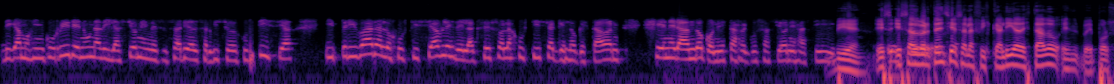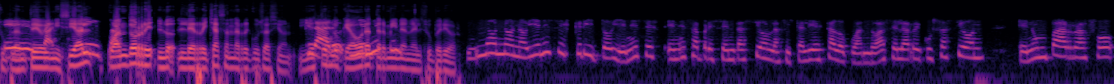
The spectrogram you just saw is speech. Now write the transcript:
digamos, incurrir en una dilación innecesaria del servicio de justicia y privar a los justiciables del acceso a la justicia, que es lo que estaban generando con estas recusaciones así. Bien, es, esa este, advertencia a la Fiscalía de Estado eh, por su planteo inicial cuando le rechazan la recusación. Y esto es lo que ahora termina en el superior. No, no, no. Y en ese escrito y en, ese, en esa presentación, la Fiscalía de Estado, cuando hace la recusación, en un párrafo,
